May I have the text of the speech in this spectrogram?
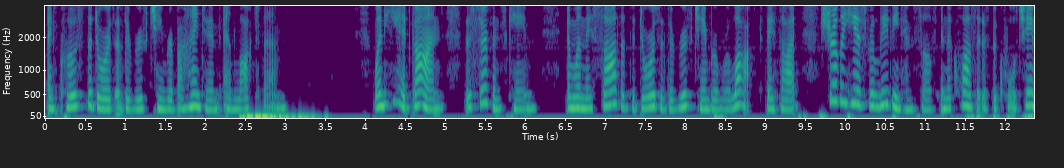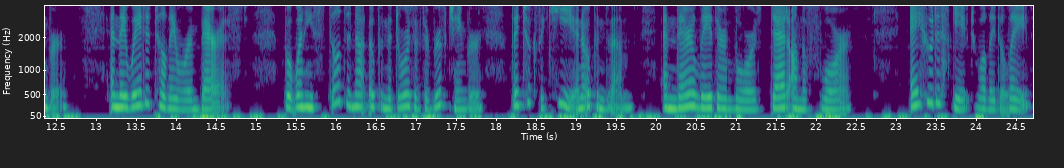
and closed the doors of the roof chamber behind him, and locked them. When he had gone, the servants came, and when they saw that the doors of the roof chamber were locked, they thought, Surely he is relieving himself in the closet of the cool chamber. And they waited till they were embarrassed. But when he still did not open the doors of the roof chamber, they took the key and opened them, and there lay their lord dead on the floor. Ehud escaped while they delayed,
